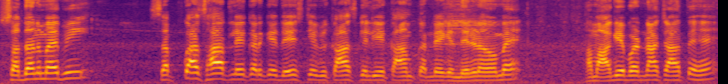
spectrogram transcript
सदन में भी सबका साथ लेकर के देश के विकास के लिए काम करने के निर्णयों में हम आगे बढ़ना चाहते हैं।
